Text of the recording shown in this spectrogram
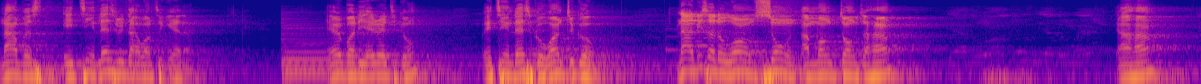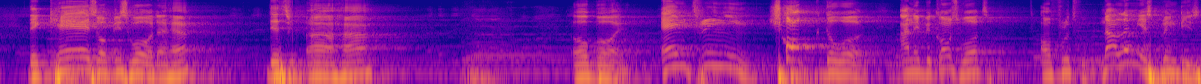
now, verse 18. Let's read that one together. Everybody ready to go? 18, let's go. One to go. Now, these are the ones sown among tongues. Uh huh. Uh huh the cares of this world, uh-huh. This, uh-huh. Oh boy. Entering in, choke the world, and it becomes what? Unfruitful. Now let me explain this.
